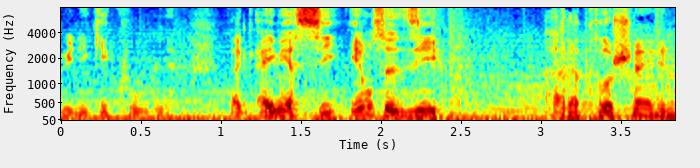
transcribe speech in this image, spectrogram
uniques et cool. Fait merci et on se dit à la prochaine.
